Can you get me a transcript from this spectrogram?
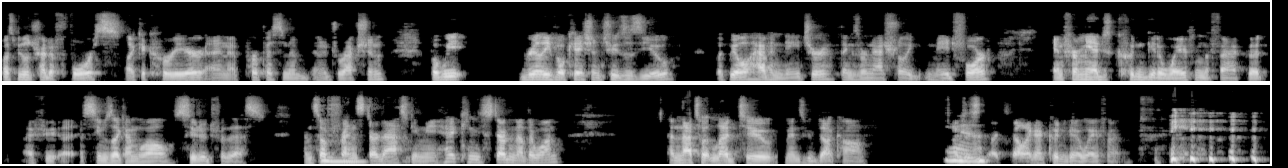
most people try to force like a career and a purpose and a, and a direction. But we really vocation chooses you. Like we all have in nature things we're naturally made for. And for me i just couldn't get away from the fact that i feel it seems like i'm well suited for this. And so mm-hmm. friends started asking me hey can you start another one? And that's what led to mensgroup.com yeah. I just like felt like I couldn't get away from it.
